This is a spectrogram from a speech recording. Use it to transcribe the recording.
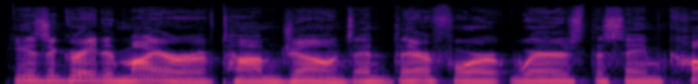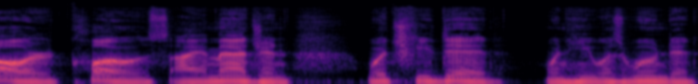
He is a great admirer of Tom Jones, and therefore wears the same colored clothes, I imagine, which he did when he was wounded.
